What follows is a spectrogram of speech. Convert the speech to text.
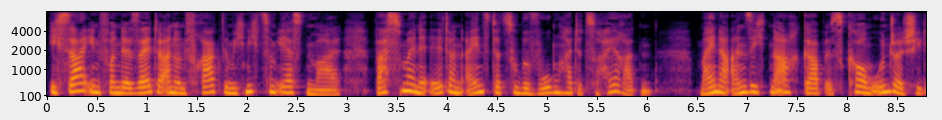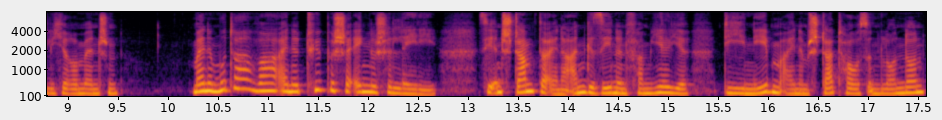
Ich sah ihn von der Seite an und fragte mich nicht zum ersten Mal, was meine Eltern einst dazu bewogen hatte zu heiraten. Meiner Ansicht nach gab es kaum unterschiedlichere Menschen. Meine Mutter war eine typische englische Lady. Sie entstammte einer angesehenen Familie, die neben einem Stadthaus in London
